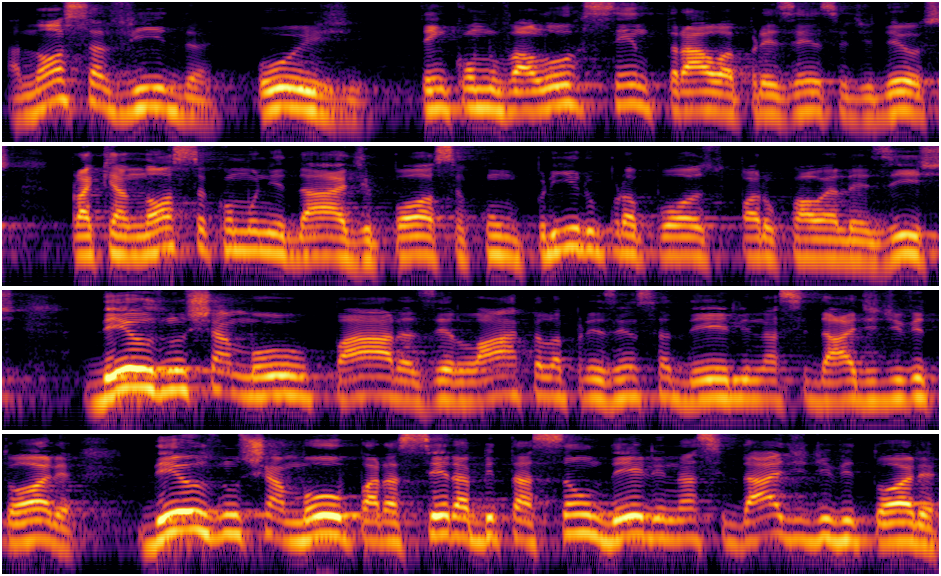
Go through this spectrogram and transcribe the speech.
A nossa vida hoje tem como valor central a presença de Deus para que a nossa comunidade possa cumprir o propósito para o qual ela existe. Deus nos chamou para zelar pela presença dele na cidade de Vitória. Deus nos chamou para ser habitação dele na cidade de Vitória.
